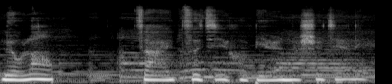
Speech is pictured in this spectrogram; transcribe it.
流浪在自己和别人的世界里。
